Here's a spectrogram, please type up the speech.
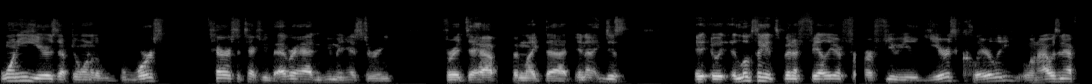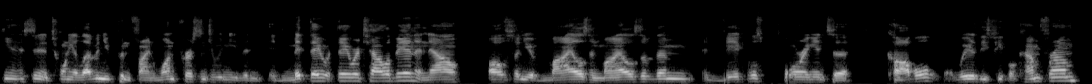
20 years after one of the worst terrorist attacks we've ever had in human history, for it to happen like that. And I just, it, it, looks like it's been a failure for a few years. Clearly, when I was in Afghanistan in 2011, you couldn't find one person to even admit they were they were Taliban, and now all of a sudden you have miles and miles of them and vehicles pouring into Kabul. Where did these people come from?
